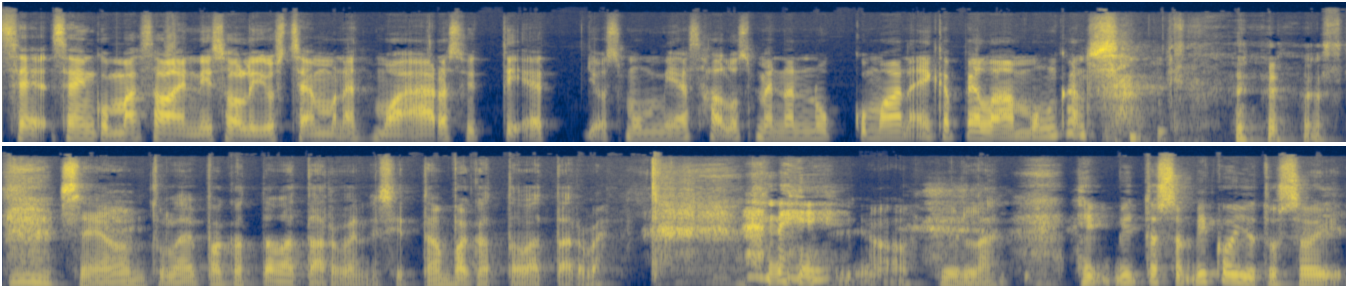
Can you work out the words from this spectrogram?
se, sen kun mä sain, niin se oli just semmoinen, että mua ärsytti, että jos mun mies halusi mennä nukkumaan eikä pelaa mun kanssa. se on, tulee pakottava tarve, niin sitten on pakottava tarve. niin. Joo, kyllä. Hei, tuossa Mikon jutussa oli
